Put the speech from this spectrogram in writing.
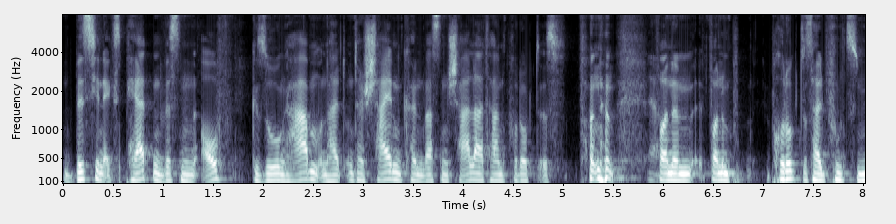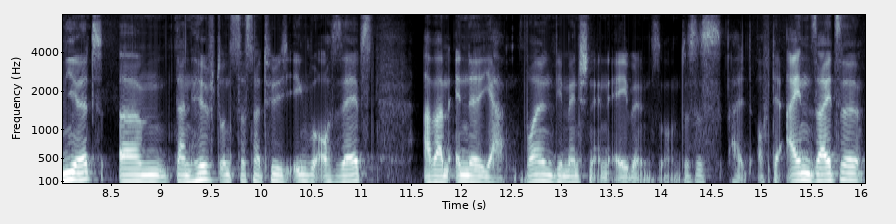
ein bisschen Expertenwissen aufgesogen haben und halt unterscheiden können, was ein Scharlatanprodukt ist von einem, ja. von einem, von einem Produkt, das halt funktioniert, ähm, dann hilft uns das natürlich irgendwo auch selbst. Aber am Ende, ja, wollen wir Menschen enablen. So. Und das ist halt auf der einen Seite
